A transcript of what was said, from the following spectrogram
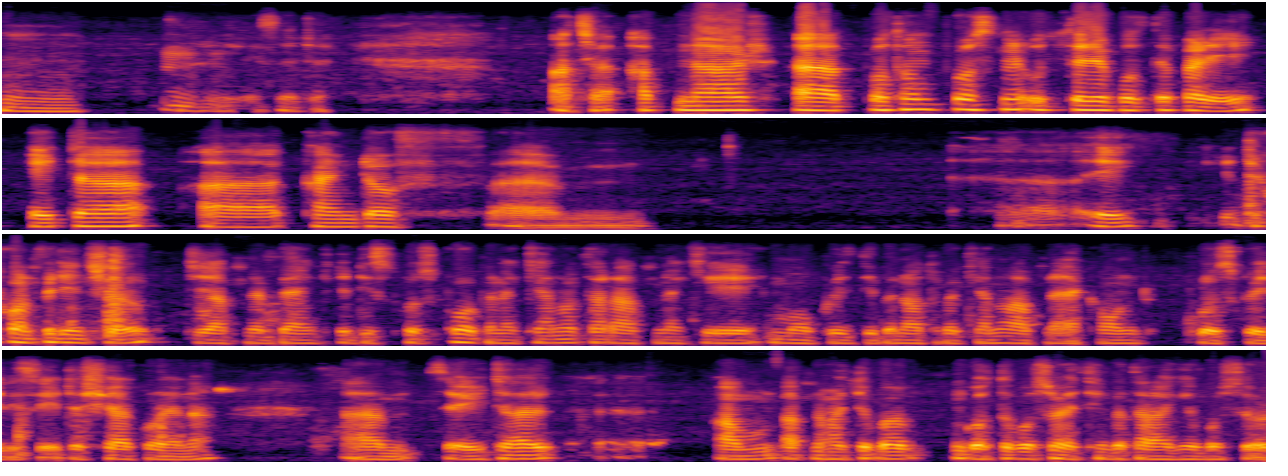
হুম। আচ্ছা আপনার প্রথম প্রশ্নের উত্তরে বলতে পারি, এটা কাইন্ড অফ এই এটা কনফিডেন্সিয়াল যে আপনার ব্যাংক এটা ডিসক্লোজ করবে না কেন, তারা আপনাকে মর্গেজ দিবে না অথবা কেন আপনার অ্যাকাউন্ট ক্লোজ করে দিছে, এটা শেয়ার করে না। এটা আপনার হয়তো বা গত বছর আই থিঙ্ক বা তার আগের বছর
